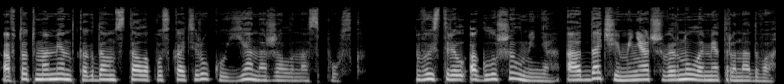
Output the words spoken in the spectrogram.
А в тот момент, когда он стал опускать руку, я нажала на спуск. Выстрел оглушил меня, а отдача меня отшвырнула метра на два.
